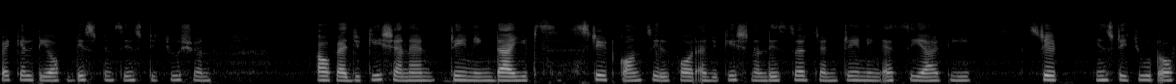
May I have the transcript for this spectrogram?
faculty of district institution of education and training diets state council for educational research and training SCERT state Institute of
